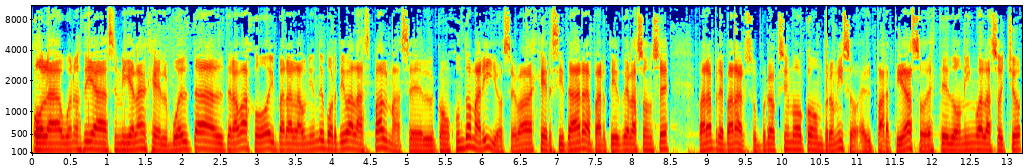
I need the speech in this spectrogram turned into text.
Hola, buenos días, Miguel Ángel. Vuelta al trabajo hoy para la Unión Deportiva Las Palmas. El conjunto amarillo se va a ejercitar a partir de las 11 para preparar su próximo compromiso, el partidazo de este domingo a las 8,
